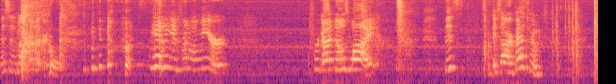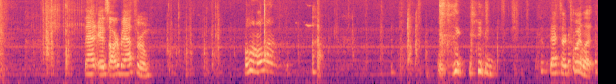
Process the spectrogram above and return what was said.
This is my brother. Standing in front of a mirror. For God knows why. This is our bathroom. That is our bathroom. hold on, hold on. That's our toilet.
